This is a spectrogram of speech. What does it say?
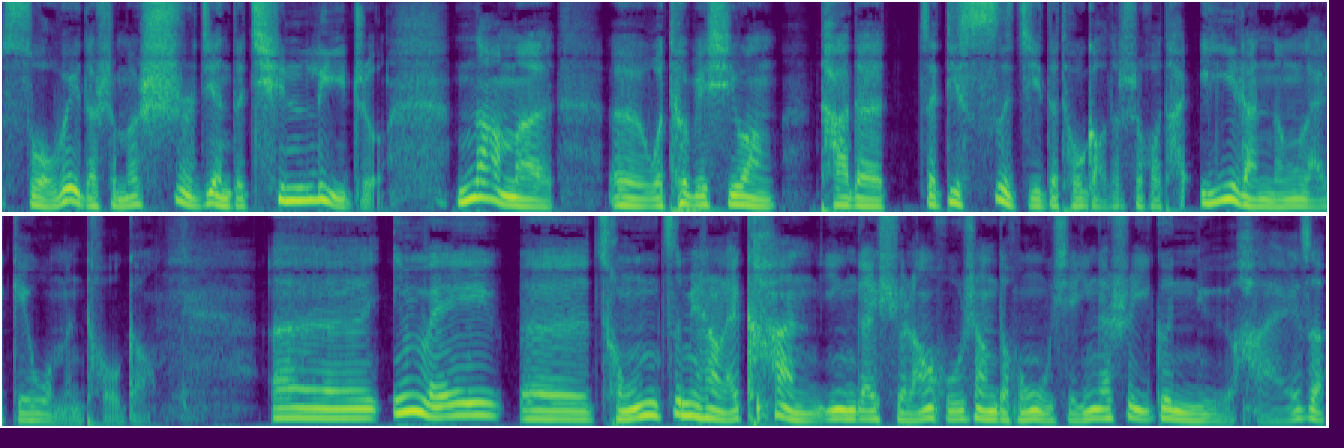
所谓的什么事件的亲历者。那么，呃，我特别希望他的在第四集的投稿的时候，他依然能来给我们投稿。呃，因为呃，从字面上来看，应该雪狼湖上的红舞鞋应该是一个女孩子，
